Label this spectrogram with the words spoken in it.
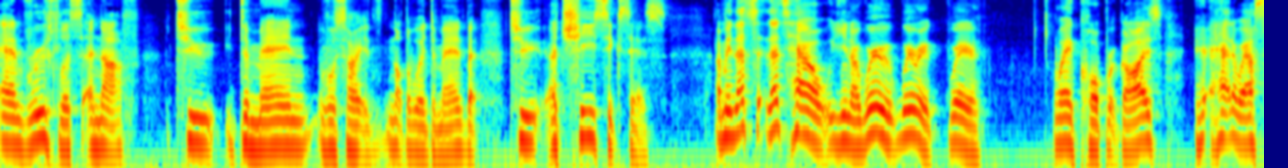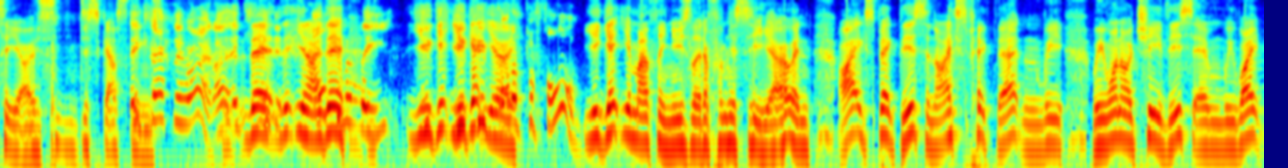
and ruthless enough to demand. Well, sorry, not the word demand, but to achieve success. I mean, that's that's how you know we're we're we're we're corporate guys how do our CEOs discuss things? Exactly right. It's, they're, they're, you know, ultimately, you get you, you get your perform. You get your monthly newsletter from your CEO, and I expect this, and I expect that, and we we want to achieve this, and we won't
